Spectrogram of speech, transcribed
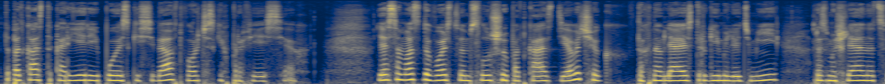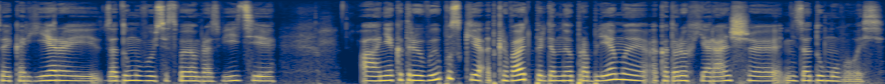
Это подкаст о карьере и поиске себя в творческих профессиях. Я сама с удовольствием слушаю подкаст девочек, вдохновляюсь другими людьми, размышляю над своей карьерой, задумываюсь о своем развитии. А некоторые выпуски открывают передо мной проблемы, о которых я раньше не задумывалась.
